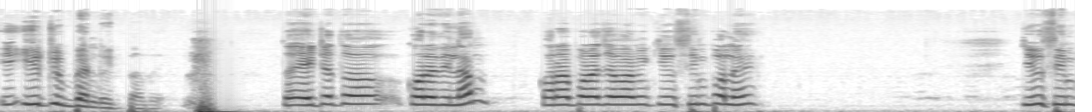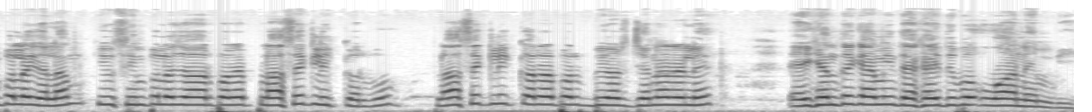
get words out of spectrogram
ইউটিউব ব্যান্ডউইথ পাবে। তো এইটা তো করে দিলাম। করার পরে যাব আমি কিউ সিম্পলে কিউ সিম্পলে গেলাম। কিউ সিম্পলে যাওয়ার পরে প্লাসে ক্লিক করব। প্লাসে ক্লিক করার পর বিয়ার জেনারেলে এইখান থেকে আমি দেখাই দেব one MB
